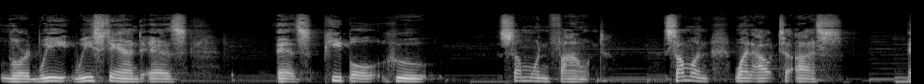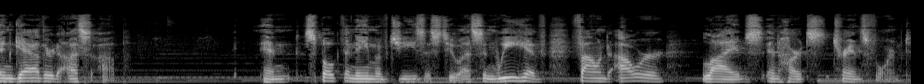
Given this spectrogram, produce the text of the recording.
Lord, we, we stand as, as people who someone found. Someone went out to us and gathered us up and spoke the name of Jesus to us. And we have found our lives and hearts transformed.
